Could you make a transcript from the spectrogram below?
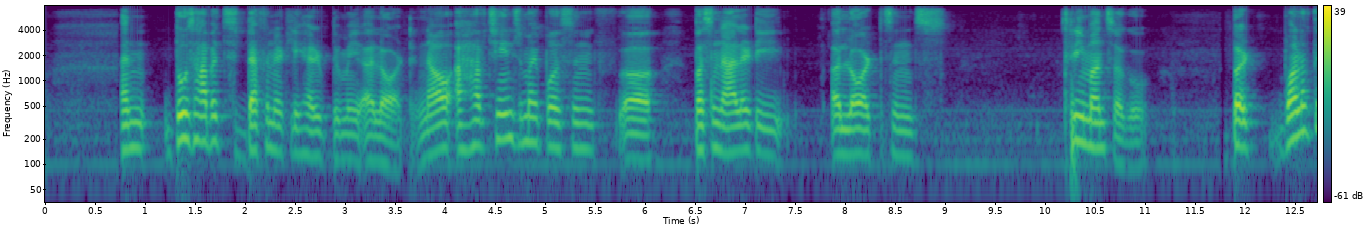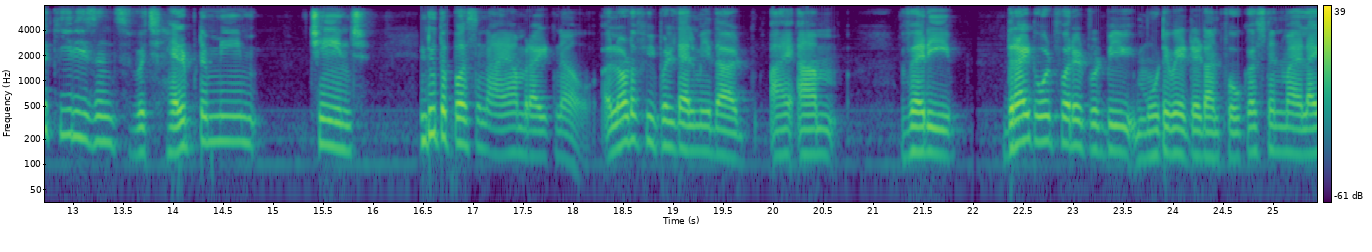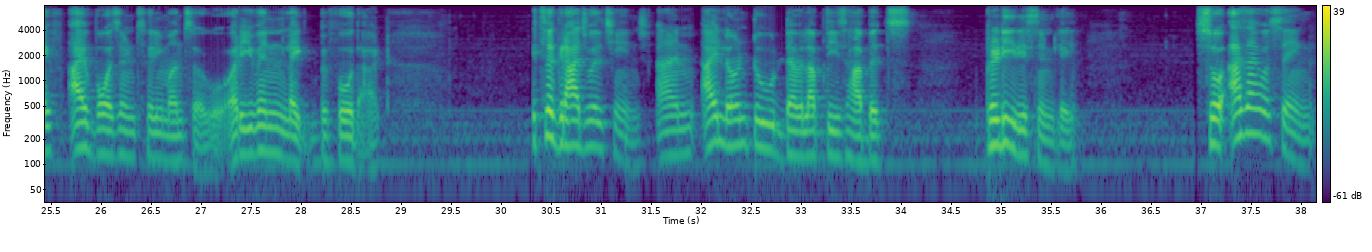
And those habits definitely helped me a lot. Now I have changed my person uh, personality a lot since three months ago. But one of the key reasons which helped me change into the person I am right now, a lot of people tell me that I am very the right word for it would be motivated and focused in my life. I wasn't three months ago or even like before that. It's a gradual change and i learned to develop these habits pretty recently. So as i was saying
